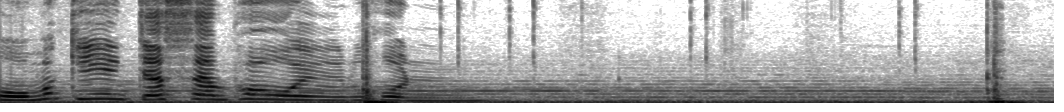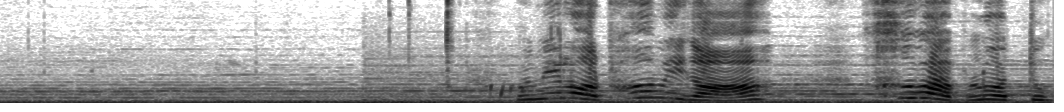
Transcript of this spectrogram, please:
หเมื่อกี้ยัง just sample เองทุกคน มันมีโหลดเพิ่มอีกเหรอ คือแบบโหลดจุก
